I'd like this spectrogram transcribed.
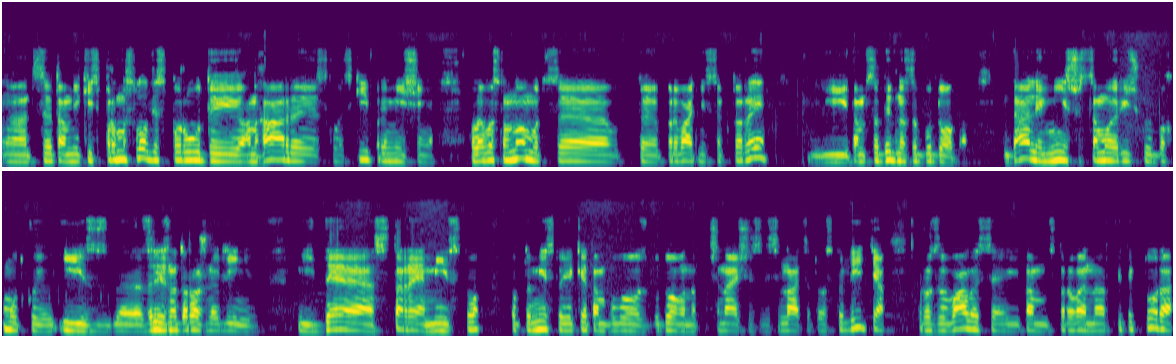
Е, Це там якісь промислові споруди, ангари, складські приміщення. Але в основному це от, приватні сектори і там садибна забудова. Далі між самою річкою Бахмуткою і з- залізнодорожньою лінією йде старе місто. Тобто місто, яке там було збудовано починаючи з 18 століття, розвивалося, і там старовинна архітектура.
